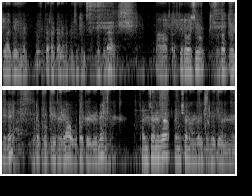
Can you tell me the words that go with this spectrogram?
అలాగే ఇతర రకాలైన పెన్షన్స్ అన్నీ కూడా ప్రతిరోజు ఒకటో తేదీనే అంటే ప్రతి నెల ఒకటో తేదీనే పెన్షన్గా పెన్షన్ అందరికీ అందజేయాలనే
